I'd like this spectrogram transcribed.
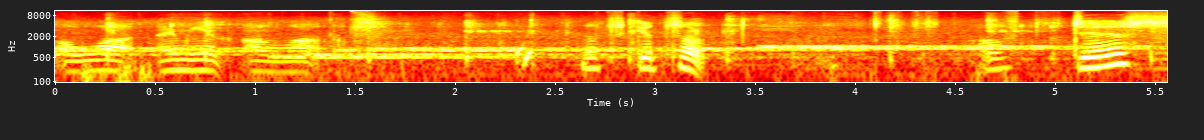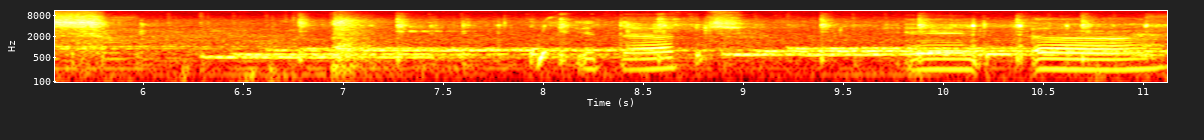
A lot. I mean, a lot. Let's get some of this. Get that. And, uh,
